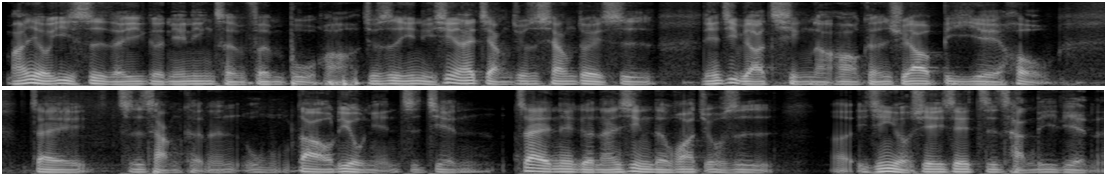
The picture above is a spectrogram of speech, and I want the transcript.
蛮有意思的一个年龄层分布哈，就是以女性来讲，就是相对是年纪比较轻了哈，可能学校毕业后在职场可能五到六年之间，在那个男性的话就是。呃，已经有些一些职场历练了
